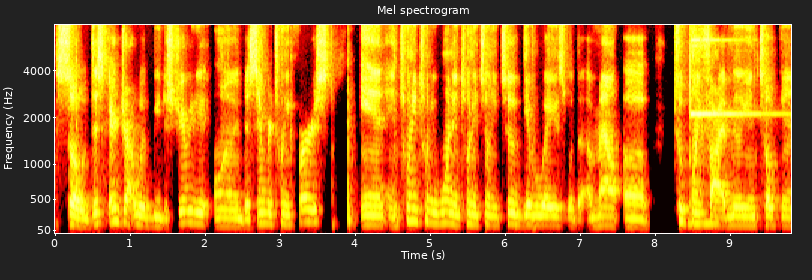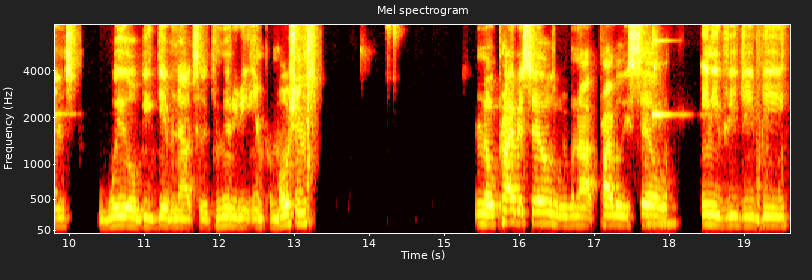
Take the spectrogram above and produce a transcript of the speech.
So this airdrop would be distributed on December 21st, and in 2021 and 2022, giveaways with the amount of 2.5 million tokens will be given out to the community in promotions. No private sales. We will not privately sell any VGB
